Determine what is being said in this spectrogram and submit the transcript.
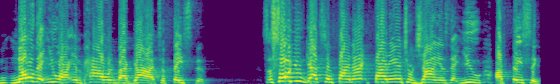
Know that you are empowered by God to face them. So, so you've got some financial giants that you are facing.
